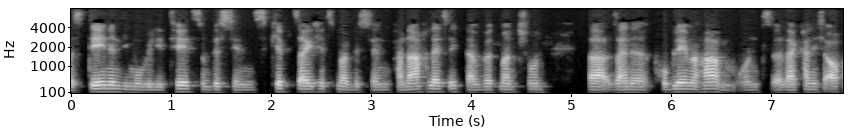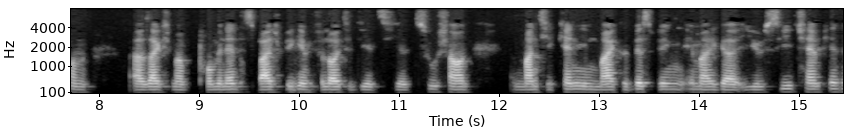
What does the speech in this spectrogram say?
das Dehnen, die Mobilität so ein bisschen skippt, sage ich jetzt mal, ein bisschen vernachlässigt, dann wird man schon da seine Probleme haben. Und äh, da kann ich auch ein äh, sage ich mal, prominentes Beispiel geben für Leute, die jetzt hier zuschauen. Manche kennen ihn, Michael Bisping, ehemaliger UFC-Champion.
